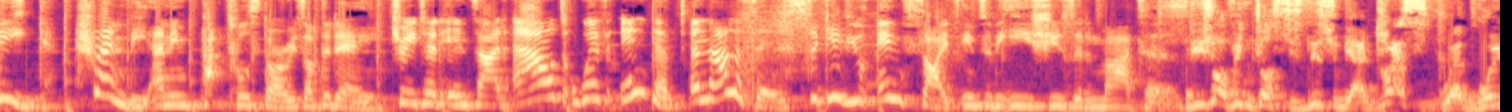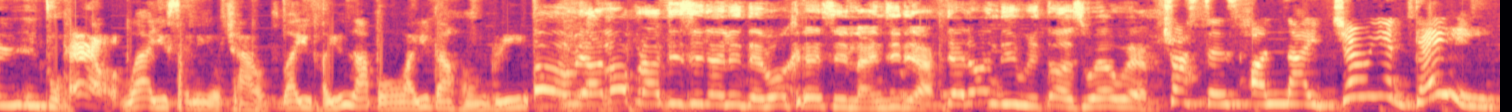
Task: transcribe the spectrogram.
Big, trendy, and impactful stories of the day. Treated inside out with in depth analysis. To give you insight into the issues that matter. The issue of injustice needs to be addressed. We are going into hell. Why are you selling your child? Why are you are you that poor? Are you that hungry? Oh, we are not practicing any democracy in Nigeria. They don't deal with us well, well. Trust us on Nigeria Daily,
